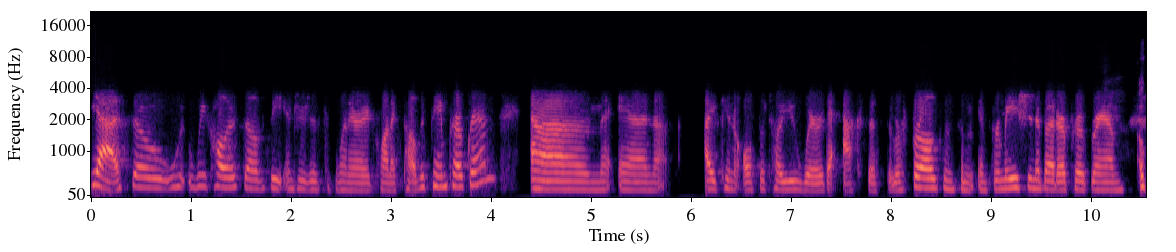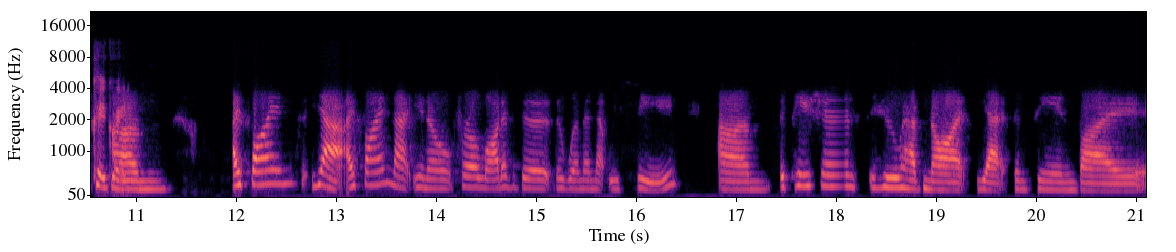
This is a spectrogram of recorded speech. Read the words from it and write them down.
yeah, so we call ourselves the Interdisciplinary Chronic Pelvic Pain Program, um, and I can also tell you where to access the referrals and some information about our program. Okay, great. Um, I find, yeah, I find that you know, for a lot of the the women that we see, um, the patients who have not yet been seen by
